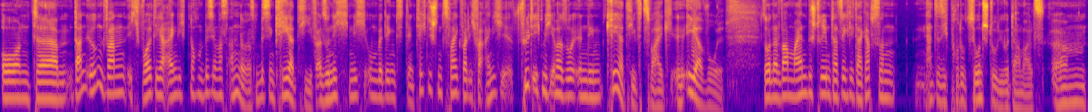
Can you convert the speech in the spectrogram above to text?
Und ähm, dann irgendwann, ich wollte ja eigentlich noch ein bisschen was anderes, ein bisschen kreativ. Also nicht, nicht unbedingt den technischen Zweig, weil ich war eigentlich, fühlte ich mich immer so in dem Kreativzweig äh, eher wohl. Sondern war mein Bestreben tatsächlich, da gab es so ein nannte sich Produktionsstudio damals. Ähm,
